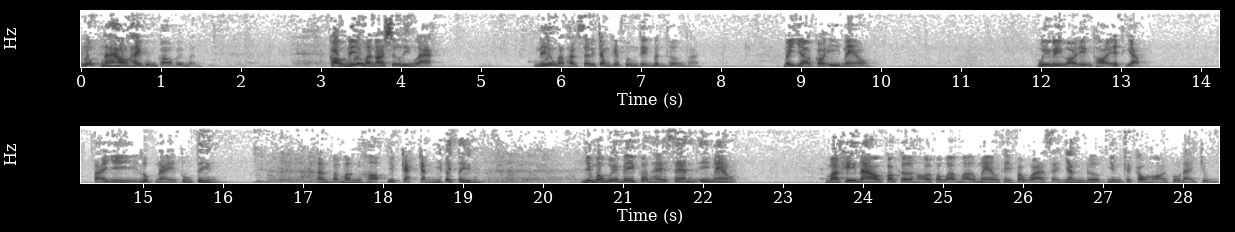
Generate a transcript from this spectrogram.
Lúc nào thầy cũng có với mình. Còn nếu mà nói sự liên lạc nếu mà thật sự trong cái phương tiện bình thường thôi. Bây giờ có email. Quý vị gọi điện thoại ít gặp. Tại vì lúc này tu tiên. Thành bà bận họp với các cảnh giới tiên. Nhưng mà quý vị có thể send email. Mà khi nào có cơ hội Pháp Hòa mở mail Thì Pháp Hòa sẽ nhận được những cái câu hỏi của đại chúng.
